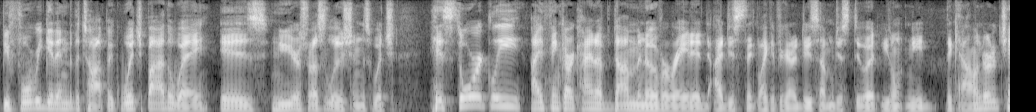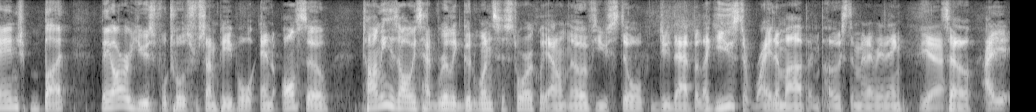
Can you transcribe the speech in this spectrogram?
before we get into the topic, which by the way is New Year's resolutions, which historically I think are kind of dumb and overrated. I just think like if you're going to do something, just do it. You don't need the calendar to change, but they are useful tools for some people. And also, Tommy has always had really good ones historically. I don't know if you still do that, but like you used to write them up and post them and everything. Yeah. So I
